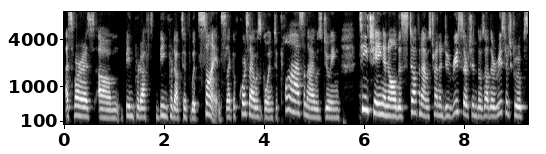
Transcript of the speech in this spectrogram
as far as um, being productive being productive with science like of course i was going to class and i was doing teaching and all this stuff and i was trying to do research in those other research groups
